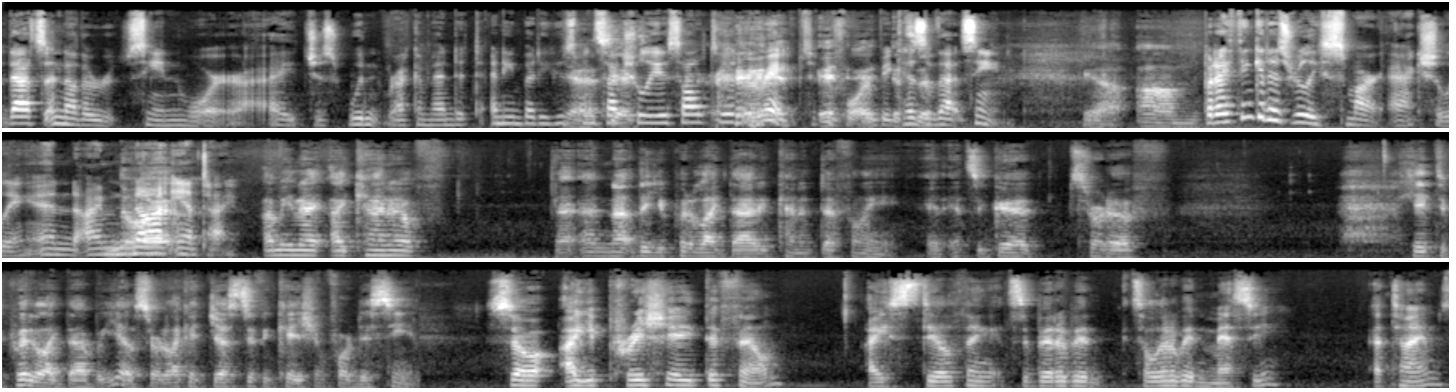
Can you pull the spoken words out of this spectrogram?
That's another scene where I just wouldn't recommend it to anybody who's Yeah, been sexually assaulted or raped it- before it- because a- of that scene. Yeah. Um, But I think it is really smart, actually, and I'm No, not I- anti. I mean, I, I kind of, and not that you put it like that, it kind of definitely, it, it's a good sort of, I hate to put it like that, but yeah, sort of like a justification for the scene. So I appreciate the film. I still think it's a bit of it, it's a little bit messy at times.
